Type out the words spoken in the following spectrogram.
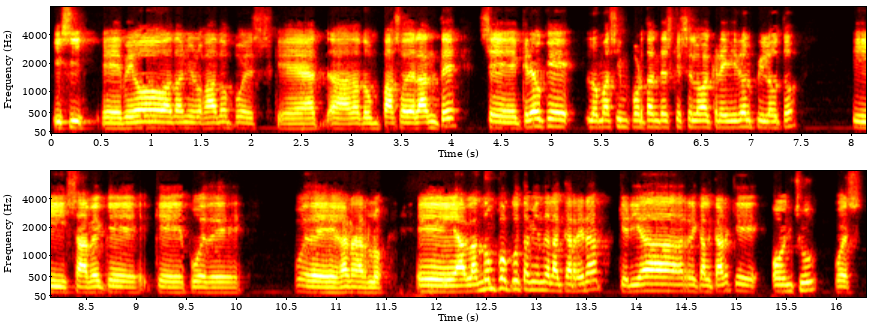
Y sí, veo a Daniel Gado pues, que ha, ha dado un paso adelante. Se, creo que lo más importante es que se lo ha creído el piloto y sabe que, que puede, puede ganarlo. Eh, hablando un poco también de la carrera, quería recalcar que Onchu, pues,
